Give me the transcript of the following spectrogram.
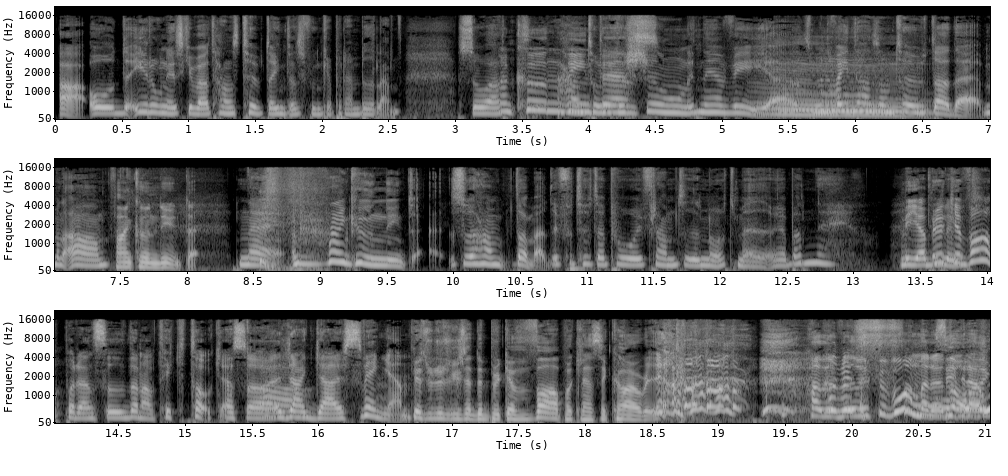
Ja, och det ironiska var att hans tuta inte ens funkar på den bilen. Så Han kunde han inte tog det ens- personligt när jag vet. Men det var inte han som tutade. Men ja, För han kunde ju inte. nej han kunde inte. Så han, de bara, du får tuta på i framtiden åt mig och jag bara nej. Men jag brukar vara på den sidan av TikTok, alltså Ja. raggarsvängen. Jag trodde du skulle säga att du brukar vara på Classic Car Week. Hade du blivit förvånade så då? kul.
